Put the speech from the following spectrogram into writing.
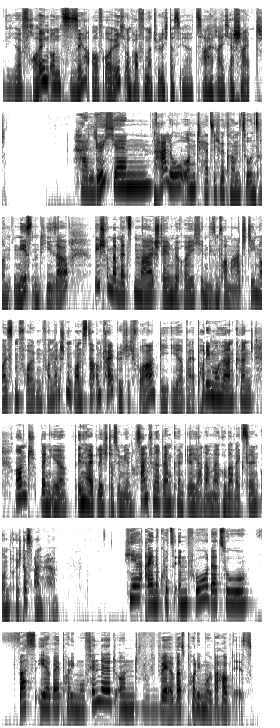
Wir freuen uns sehr auf euch und hoffen natürlich, dass ihr zahlreich erscheint. Hallöchen. Hallo und herzlich willkommen zu unserem nächsten Teaser. Wie schon beim letzten Mal stellen wir euch in diesem Format die neuesten Folgen von Menschen und Monster und Kaltblütig vor, die ihr bei Podimo hören könnt. Und wenn ihr inhaltlich das irgendwie interessant findet, dann könnt ihr ja da mal rüberwechseln und euch das anhören. Hier eine kurze Info dazu, was ihr bei Podimo findet und wer, was Podimo überhaupt ist.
